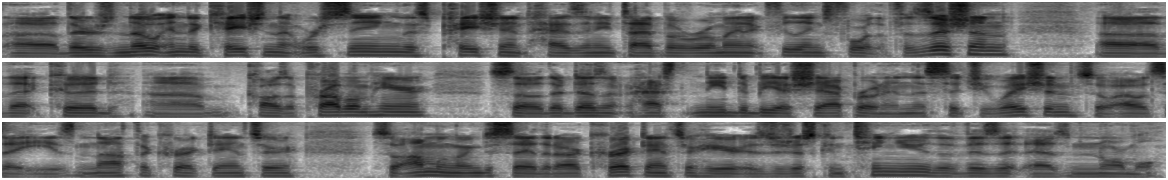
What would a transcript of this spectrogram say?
uh, there's no indication that we're seeing this patient has any type of romantic feelings for the physician uh, that could um, cause a problem here. So there doesn't has, need to be a chaperone in this situation. So I would say E is not the correct answer. So I'm going to say that our correct answer here is to just continue the visit as normal.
